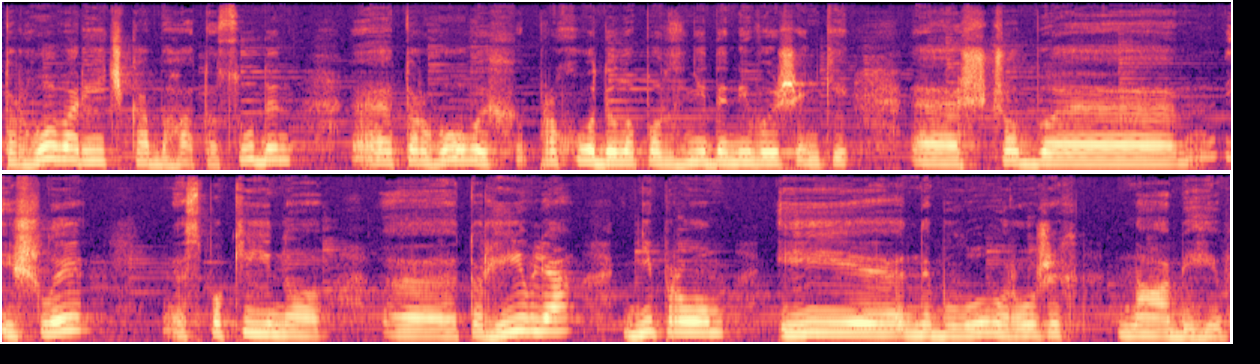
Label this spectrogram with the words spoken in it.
торгова річка, багато суден торгових проходило повз Гнідин і Вишеньки, щоб йшли спокійно торгівля Дніпром і не було ворожих набігів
